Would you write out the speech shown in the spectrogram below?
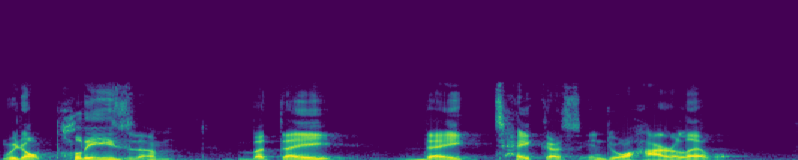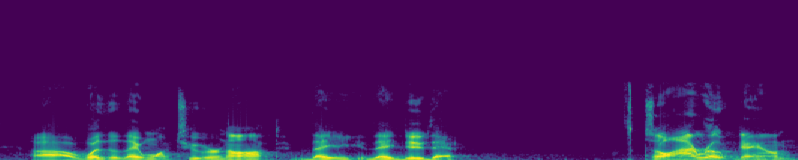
We don't please them, but they, they take us into a higher level uh, whether they want to or not. They, they do that. So I wrote down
